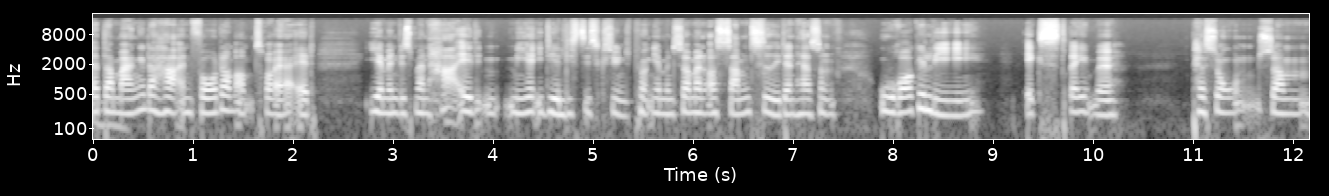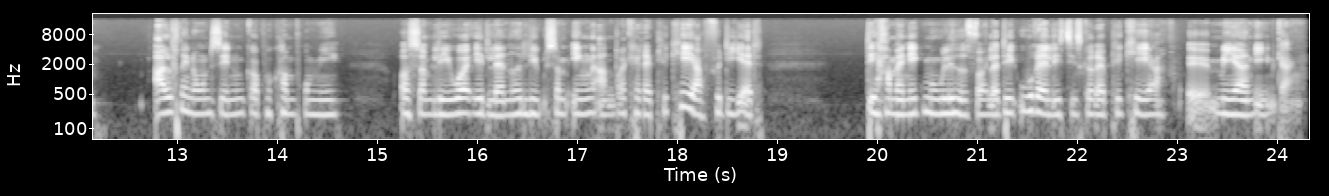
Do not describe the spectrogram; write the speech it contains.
At der er Mm. mange, der har en fordom om, tror jeg, at jamen, hvis man har et mere idealistisk synspunkt, jamen, så er man også samtidig den her sådan urokkelige, ekstreme person, som aldrig nogensinde går på kompromis, og som lever et eller andet liv, som ingen andre kan replikere, fordi at det har man ikke mulighed for, eller det er urealistisk at replikere øh, mere end en gang.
